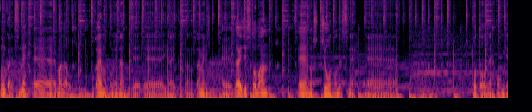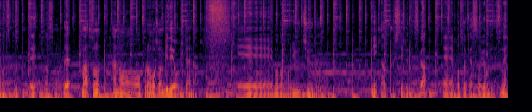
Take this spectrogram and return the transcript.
今回ですね、えーまだお買い求めになって、えいない方のために、えダイジェスト版、えの視聴のですね、えー音をね音源を作っていますので、まあそのあのープロモーションビデオみたいな、えーものも YouTube にアップしているんですが、えーポッドキャスト用にですね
